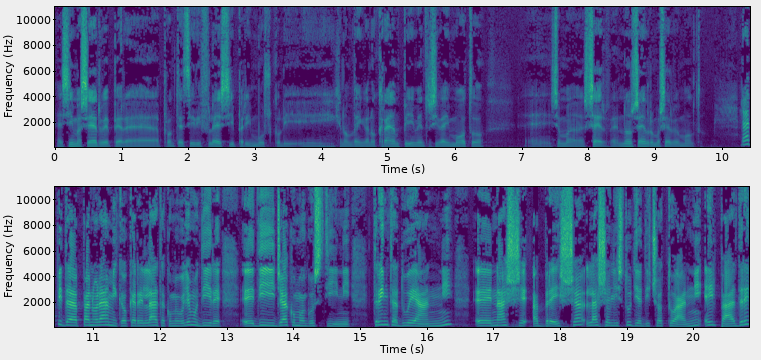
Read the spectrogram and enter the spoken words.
Eh sì, ma serve per eh, prontezza ai riflessi, per i muscoli che non vengano crampi mentre si va in moto. Eh, insomma, serve, non sembra, ma serve molto. Rapida panoramica o carrellata, come vogliamo dire, eh, di Giacomo Agostini, 32 anni, eh, nasce a Brescia, lascia gli studi a 18 anni e il padre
